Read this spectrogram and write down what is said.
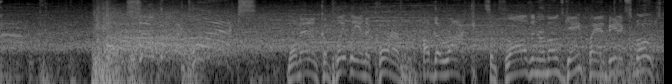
Ah! Momentum completely in the corner of The Rock. Some flaws in Ramon's game plan being exposed.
